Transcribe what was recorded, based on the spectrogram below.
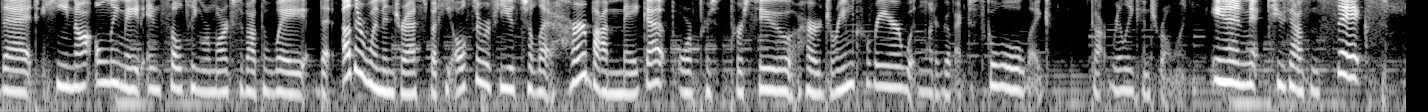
that he not only made insulting remarks about the way that other women dress, but he also refused to let her buy makeup or pers- pursue her dream career, wouldn't let her go back to school, like, got really controlling. In 2006,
